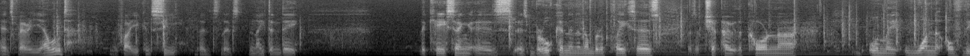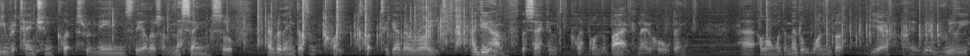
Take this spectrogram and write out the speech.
It's very yellowed. In fact, you can see it's, it's night and day. The casing is, is broken in a number of places. There's a chip out the corner. Only one of the retention clips remains, the others are missing, so everything doesn't quite clip together right. I do have the second clip on the back now holding, uh, along with the middle one, but yeah, it, it really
